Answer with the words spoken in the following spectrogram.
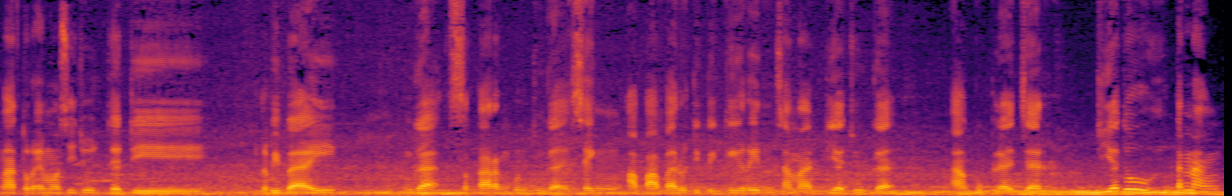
ngatur emosi itu jadi lebih baik enggak sekarang pun juga sing apa-apa harus dipikirin sama dia juga aku belajar. Dia tuh tenang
